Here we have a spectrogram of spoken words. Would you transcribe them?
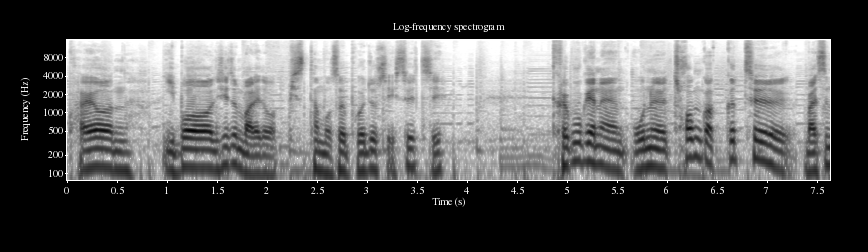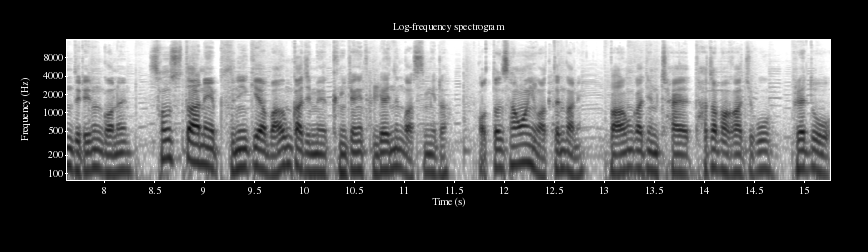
과연 이번 시즌 말에도 비슷한 모습을 보여줄 수 있을지 결국에는 오늘 처음과 끝을 말씀드리는 거는 선수단의 분위기와 마음가짐에 굉장히 달려있는 것 같습니다 어떤 상황이 왔든 간에 마음가짐 잘 다잡아가지고 그래도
